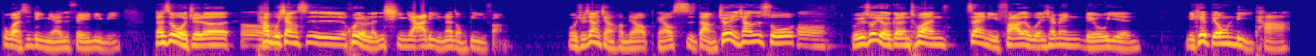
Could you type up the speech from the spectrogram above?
不管是匿名还是非匿名。但是我觉得它不像是会有人情压力的那种地方。我觉得这样讲很比较比较适当，就有点像是说，比如说有一个人突然在你发的文下面留言。你可以不用理他，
